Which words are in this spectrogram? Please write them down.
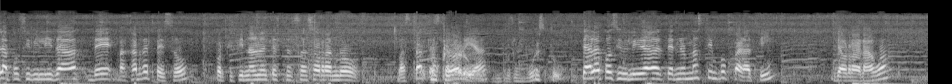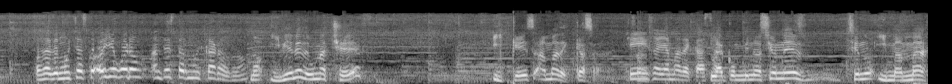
la posibilidad de bajar de peso, porque finalmente te estás ahorrando bastantes No, claro, calorías. por supuesto. Te da la posibilidad de tener más tiempo para ti, de ahorrar agua. O sea, de muchas cosas. Oye, güero, antes estar muy caros, ¿no? No, y viene de una chef y que es ama de casa. Sí, O sea, soy ama de casa. La combinación es siendo y mamá,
